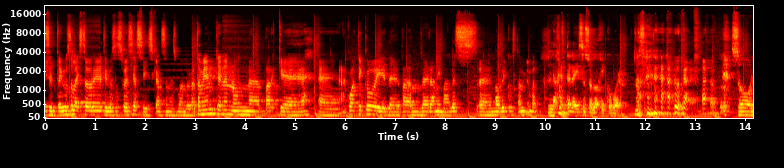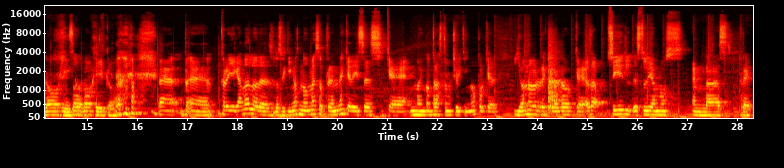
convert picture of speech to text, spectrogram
Si te gusta la historia, te gusta Suecia, sí, Skansen es buen lugar. También tienen un uh, parque eh, acuático y de, para ver animales eh, nórdicos también. Bueno. La gente le dice zoológico, güey. zoológico. Zoológico. eh, eh, pero llegando a lo de los vikingos, no me sorprende que dices que no encontraste mucho vikingo porque yo no recuerdo que, o sea, sí estudiamos en las pre,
